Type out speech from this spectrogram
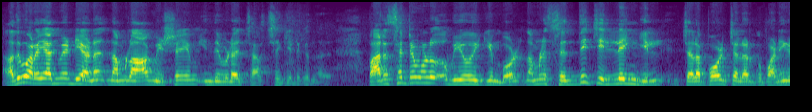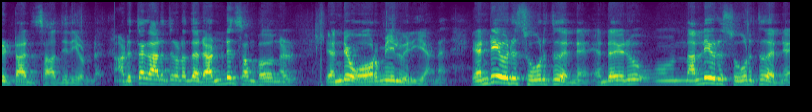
അത് പറയാൻ വേണ്ടിയാണ് നമ്മൾ ആ വിഷയം ഇന്നിവിടെ ചർച്ചയ്ക്ക് എടുക്കുന്നത്. പാരസെറ്റമോൾ ഉപയോഗിക്കുമ്പോൾ നമ്മൾ ശ്രദ്ധിച്ചില്ലെങ്കിൽ ചിലപ്പോൾ ചിലർക്ക് പണി കിട്ടാൻ സാധ്യതയുണ്ട്. അടുത്ത കാലത്ത് നടന്ന രണ്ട് സംഭവങ്ങൾ എന്റെ ഓർമ്മയിൽ വരികയാണ്. എന്റെ ഒരു സുഹൃത്ത് തന്നെ എന്റെ ഒരു നല്ലൊരു സുഹൃത്ത് തന്നെ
